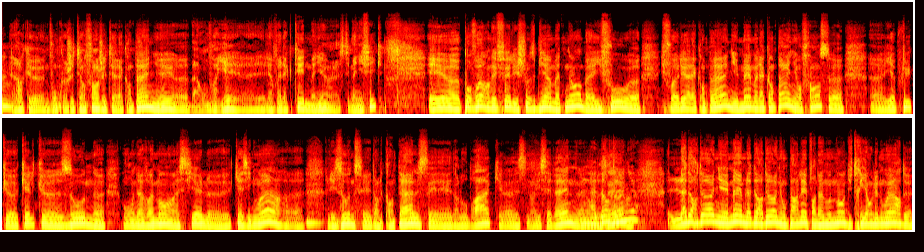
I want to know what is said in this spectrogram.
Mmh. Alors que bon, quand j'étais enfant j'étais à la campagne et euh, bah, on voyait euh, la Voie lactée de manière, euh, c'était magnifique. Et pour voir en effet les choses bien maintenant, bah, il faut il faut aller à la campagne et même à la campagne en France, il n'y a plus que quelques zones où on a vraiment un ciel quasi noir. Mm. Les zones, c'est dans le Cantal, c'est dans l'Aubrac, c'est dans les Cévennes, la Dordogne, la Dordogne et même la Dordogne. On parlait pendant un moment du triangle noir de,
